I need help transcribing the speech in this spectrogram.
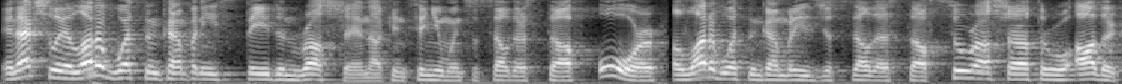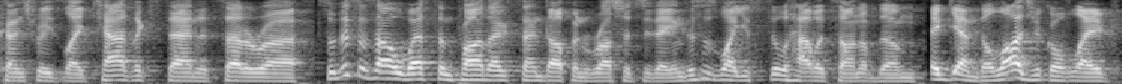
And actually, a lot of Western companies stayed in Russia and are continuing to sell their stuff, or a lot of Western companies just sell their stuff to Russia through other countries like Kazakhstan, etc. So this is how Western products end up in Russia today, and this is why you still have a ton of them. Again, the logic of like,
